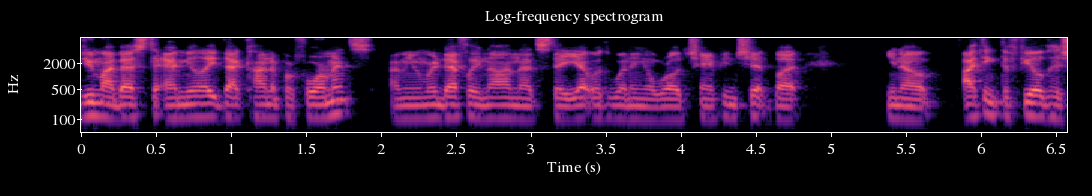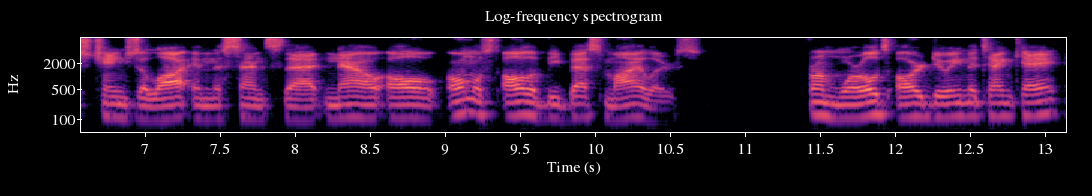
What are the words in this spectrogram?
do my best to emulate that kind of performance. I mean, we're definitely not in that state yet with winning a world championship, but you know, I think the field has changed a lot in the sense that now all almost all of the best milers from Worlds are doing the 10K,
